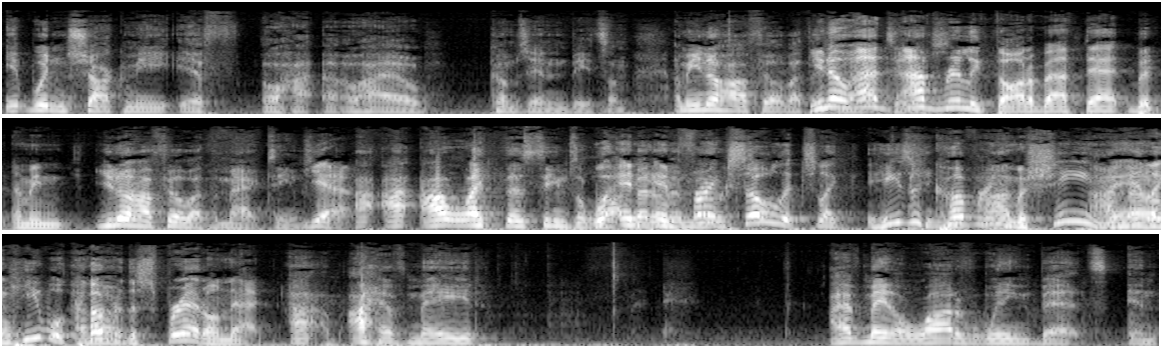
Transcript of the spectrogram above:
it wouldn't shock me if Ohio, Ohio comes in and beats them. I mean, you know how I feel about the You know, I. I've really thought about that, but I mean, you know how I feel about the MAC teams. Yeah. I, I, I like those teams a well, lot and, better and than Frank most. Solich, like he's a covering I- machine, man. know, like he will cover the spread on that. I, I have made I have made a lot of winning bets in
